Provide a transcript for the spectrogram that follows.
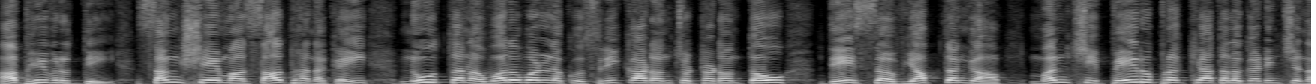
అభివృద్ధి సంక్షేమ సాధనకై నూతన వరవళ్ళకు శ్రీకారం చుట్టడంతో దేశవ్యాప్తంగా మంచి పేరు ప్రఖ్యాతలు గడించిన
